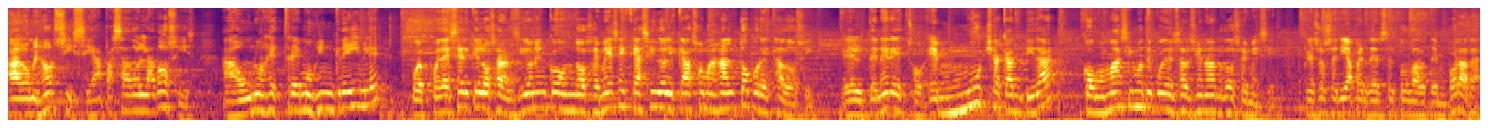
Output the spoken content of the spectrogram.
A lo mejor si se ha pasado en la dosis a unos extremos increíbles, pues puede ser que lo sancionen con 12 meses, que ha sido el caso más alto por esta dosis. El tener esto en mucha cantidad, como máximo te pueden sancionar 12 meses, que eso sería perderse toda la temporada.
